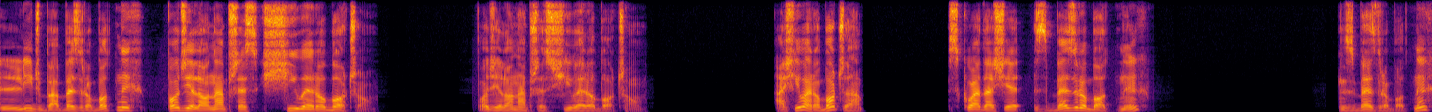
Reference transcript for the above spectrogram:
Liczba bezrobotnych podzielona przez siłę roboczą. Podzielona przez siłę roboczą. A siła robocza składa się z bezrobotnych z bezrobotnych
